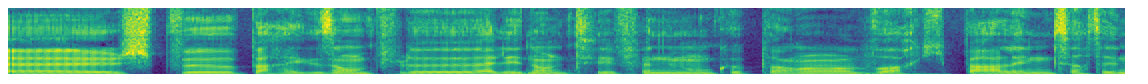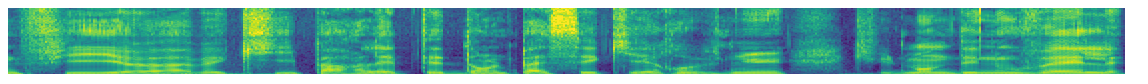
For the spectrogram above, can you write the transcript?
euh, je peux, par exemple, euh, aller dans le téléphone de mon copain, voir qu'il parle à une certaine fille euh, avec qui il parlait peut-être dans le passé, qui est revenue, qui lui demande des nouvelles.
